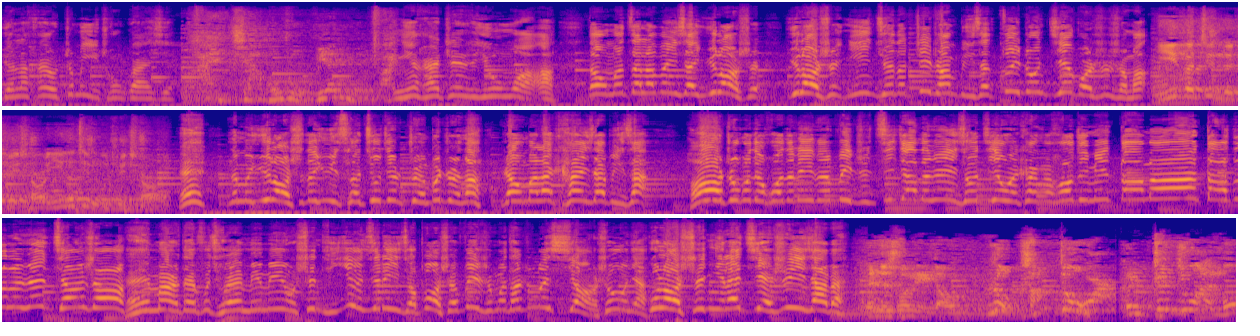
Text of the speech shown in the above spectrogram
原来还有这么一重关系还架不住边啊！您还真是幽默啊！那我们再来问一下于老师，于老师，您觉得这场比赛最终结果是什么？一个进得去球，一个进不去球。哎，那么于老师的预测究竟准不准呢？让我们来看一下比赛。好，中国队获得了一个位置极佳的任意球机会，看看郝俊明打吗打在了人墙上。哎，马尔代夫球员明明用身体硬接了一脚爆射，为什么他这么享受呢？郭老师，你来解释一下呗。人家说那叫肉上雕花，跟针灸按摩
